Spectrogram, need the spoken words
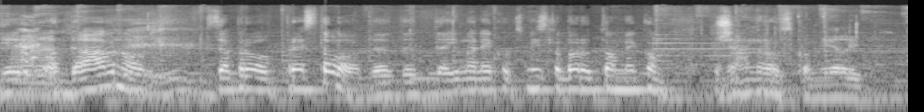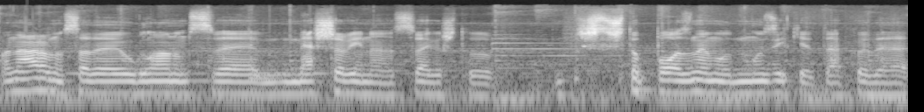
je odavno zapravo prestalo da, da, da ima nekog smisla, bar u tom nekom žanrovskom, jeli? Pa naravno, sada je uglavnom sve mešavina svega što, što poznajemo od muzike, tako da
